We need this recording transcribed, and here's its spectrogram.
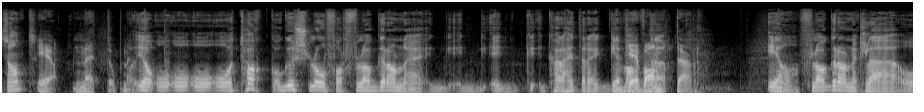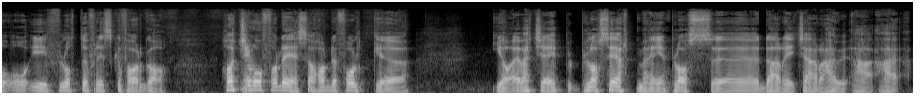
sant? Ja, nettopp. nettopp. Ja, og, og, og, og takk og gudskjelov for flagrende Hva heter det? Gevanter. Gevanter. Ja, flagrende klær og, i flotte, friske farger. Har ikke vært for det, så hadde folk eh, Ja, jeg vet ikke, jeg plassert meg i en plass eh, der jeg ikke er hau- ha- ha-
